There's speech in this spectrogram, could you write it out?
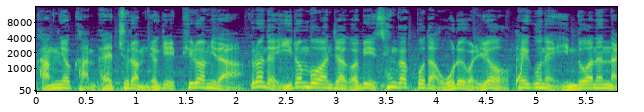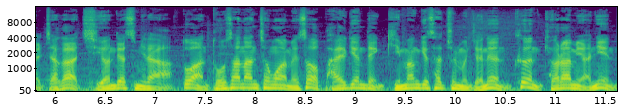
강력한 배출 압력이 필요합니다. 그런데 이런 보안 작업이 생각보다 오래 걸려 해군에 인도하는 날짜가 지연됐습니다. 또한 도산안청호함에서 발견된 기만기 사출 문제는 큰 결함이 아닌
